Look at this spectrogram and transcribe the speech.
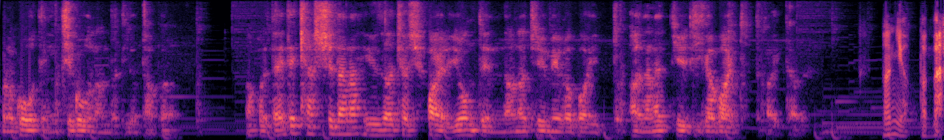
この5.15なんだけど多分。あ、これ大体キャッシュだな。ユーザーキャッシュファイル 4.79MB、あ、79GB って書いてある。何やったんだ？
